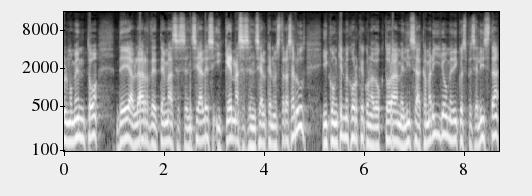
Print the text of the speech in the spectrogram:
el momento de hablar de temas esenciales y qué más esencial que nuestra salud y con quién mejor que con la doctora Melissa Camarillo, médico especialista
